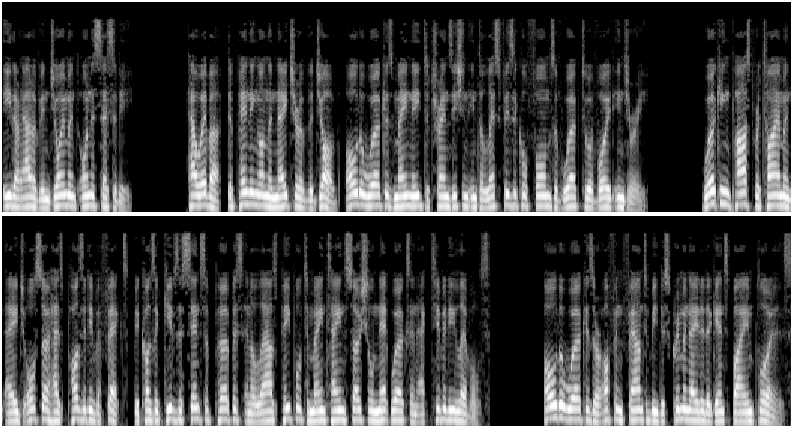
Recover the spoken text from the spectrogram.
either out of enjoyment or necessity. However, depending on the nature of the job, older workers may need to transition into less physical forms of work to avoid injury. Working past retirement age also has positive effects, because it gives a sense of purpose and allows people to maintain social networks and activity levels. Older workers are often found to be discriminated against by employers.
